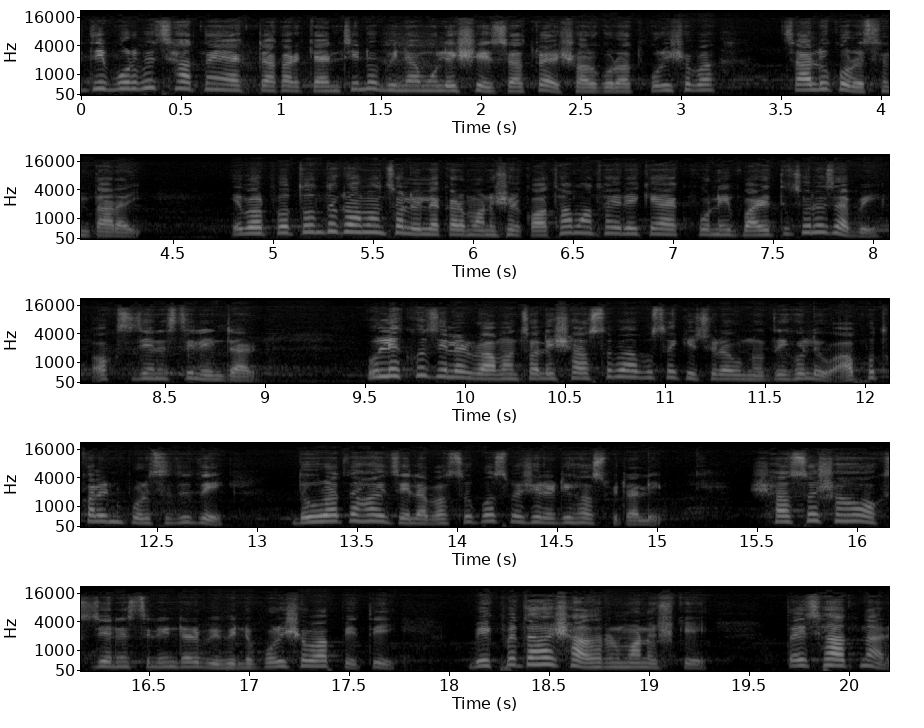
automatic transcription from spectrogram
ইতিপূর্বে ছাতনায় এক টাকার ক্যান্টিন ও বিনামূল্যে শেষ যাত্রায় স্বর্গরথ পরিষেবা চালু করেছেন তারাই। এবার প্রত্যন্ত গ্রামাঞ্চল এলাকার মানুষের কথা মাথায় রেখে এক ফোনেই বাড়িতে চলে যাবে অক্সিজেনের সিলিন্ডার। উল্লেখ্য, জেলার গ্রামাঞ্চলে স্বাস্থ্য ব্যবস্থা কিছুটা উন্নতি হলেও আপৎকালীন পরিস্থিতিতে দৌড়াতে হয় জেলা বা সুপার স্পেশালিটি হসপিটালে। স্বাস্থ্যসহ অক্সিজেনের সিলিন্ডার বিভিন্ন পরিষেবা পেতে বেগ পেতে হয় সাধারণ মানুষকে। তাই ছাতনার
